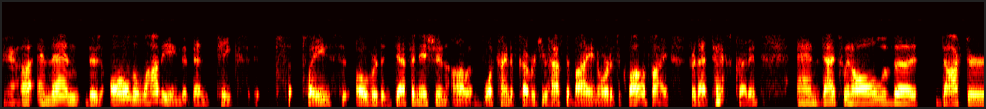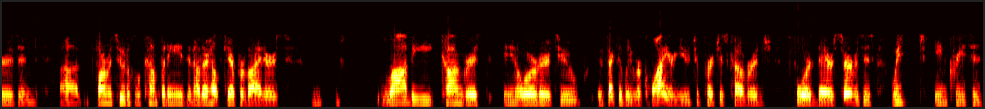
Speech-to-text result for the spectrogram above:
Yeah. Uh, and then there's all the lobbying that then takes place over the definition of what kind of coverage you have to buy in order to qualify for that tax credit. And that's when all of the doctors and uh, pharmaceutical companies and other healthcare providers lobby Congress in order to effectively require you to purchase coverage for their services, which increases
